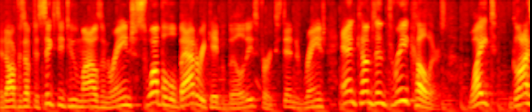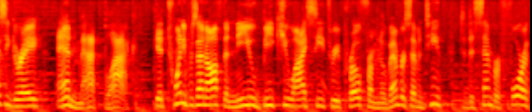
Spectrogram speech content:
It offers up to 62 miles in range, swappable battery capabilities for extended range, and comes in three colors white, glossy gray, and matte black. Get 20% off the NIU BQI C3 Pro from November 17th to December 4th,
